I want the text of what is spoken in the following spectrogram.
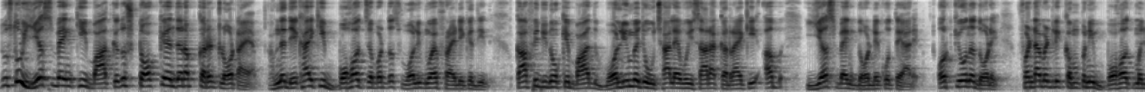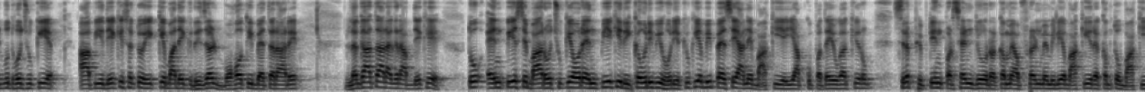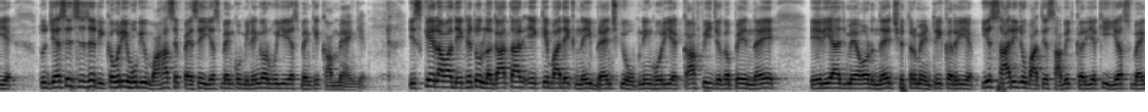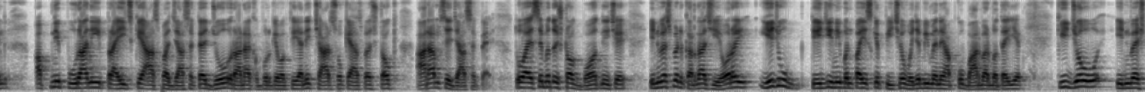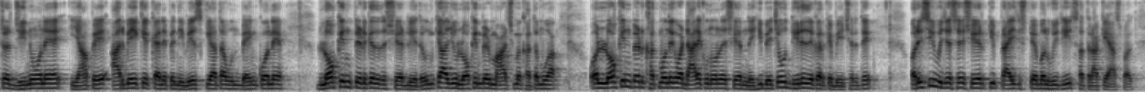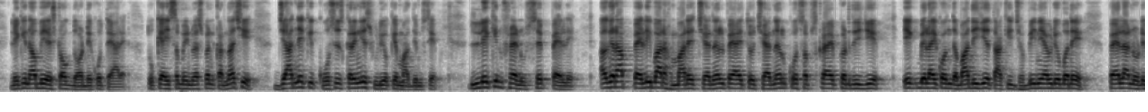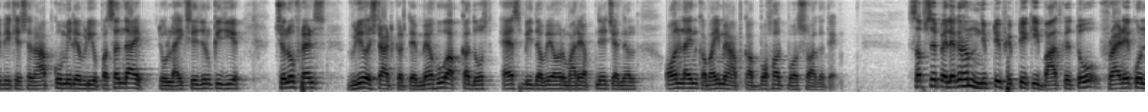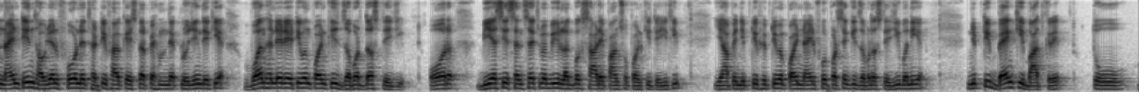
दोस्तों, yes bank की बात करें तो स्टॉक के अंदर अब करंट लॉट आया हमने देखा है कि बहुत ज़बरदस्त वॉल्यूम हुआ है फ्राइडे के दिन। काफ़ी दिनों के बाद वॉल्यूम में जो उछाल है, वो इशारा कर रहा है कि अब यस बैंक दौड़ने को तैयार है। और क्यों ना दौड़े? फंडामेंटली कंपनी बहुत मज़बूत हो चुकी है। आप ये देख ही सकते हो, एक के बाद एक रिज़ल्ट बहुत ही बेहतर आ रहे लगातार अगर आप देखें तो एनपीए से बाहर हो चुके हैं और एनपीए की रिकवरी भी हो रही है, क्योंकि अभी पैसे आने बाकी है, ये आपको पता ही होगा कि सिर्फ़ फिफ्टीन परसेंट जो रकम है अपफ्रंट में मिली है, बाकी रकम तो बाकी है। तो जैसे जैसे रिकवरी होगी, वहाँ से पैसे यस बैंक को मिलेंगे और वो ये यस बैंक के काम में आएँगे। इसके अलावा देखें तो लगातार एक के बाद एक नई ब्रांच की ओपनिंग हो रही है, काफ़ी जगह पे नए एरियाज़ में और नए क्षेत्र में एंट्री कर रही है। ये सारी जो बातें साबित कर रही है कि यस बैंक अपनी पुरानी प्राइस के आसपास जा सकता है, जो राणा कपूर के वक्त यानी 400 के आसपास स्टॉक आराम से जा सकता है। तो ऐसे में तो स्टॉक बहुत नीचे इन्वेस्टमेंट करना चाहिए। और ये जो तेज़ी नहीं बन पाई, इसके पीछे वजह भी मैंने आपको बार बार बताई है। कि जो इन्वेस्टर जिन्होंने यहाँ पे आरबीआई के कहने पर निवेश किया था, उन बैंकों ने लॉक इन पीरियड के तहत शेयर लिए थे। उनका जो लॉक इन पीरियड मार्च में खत्म हुआ और लॉक इन पीरियड खत्म होने के बाद डायरेक्ट उन्होंने शेयर नहीं बेचे, वो धीरे धीरे करके बेच रहे थे। और इसी वजह से शेयर की प्राइस स्टेबल हुई थी सत्रह के आसपास। लेकिन अब ये स्टॉक दौड़ने को तैयार है। तो क्या इस समय इन्वेस्टमेंट करना चाहिए? जानने की कोशिश करेंगे इस वीडियो के माध्यम से। लेकिन फ्रेंड उससे पहले अगर आप पहली बार हमारे चैनल पे आए तो चैनल को सब्सक्राइब कर दीजिए एक बेल आइकॉन दबा दीजिए ताकि जब भी नया वीडियो बने पहला नोटिफिकेशन आपको मिले वीडियो पसंद आए तो लाइक से ज़रूर कीजिए। चलो फ्रेंड्स वीडियो स्टार्ट करते हैं। मैं हूँ आपका दोस्त एस बी दवे और हमारे अपने चैनल ऑनलाइन कमाई में आपका बहुत बहुत स्वागत है। सबसे पहले अगर हम निफ्टी फिफ्टी की बात करें तो फ्राइडे को 19,435 के स्तर पे हमने क्लोजिंग देखी है। 181 पॉइंट की ज़बरदस्त तेज़ी और बीएससी सेंसेक्स में भी लगभग साढ़े पाँच सौ पॉइंट की तेज़ी थी। यहाँ पे निफ्टी फिफ्टी में पॉइंट नाइन फोर परसेंट की ज़बरदस्त तेज़ी बनी है। निफ्टी बैंक की बात करें तो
